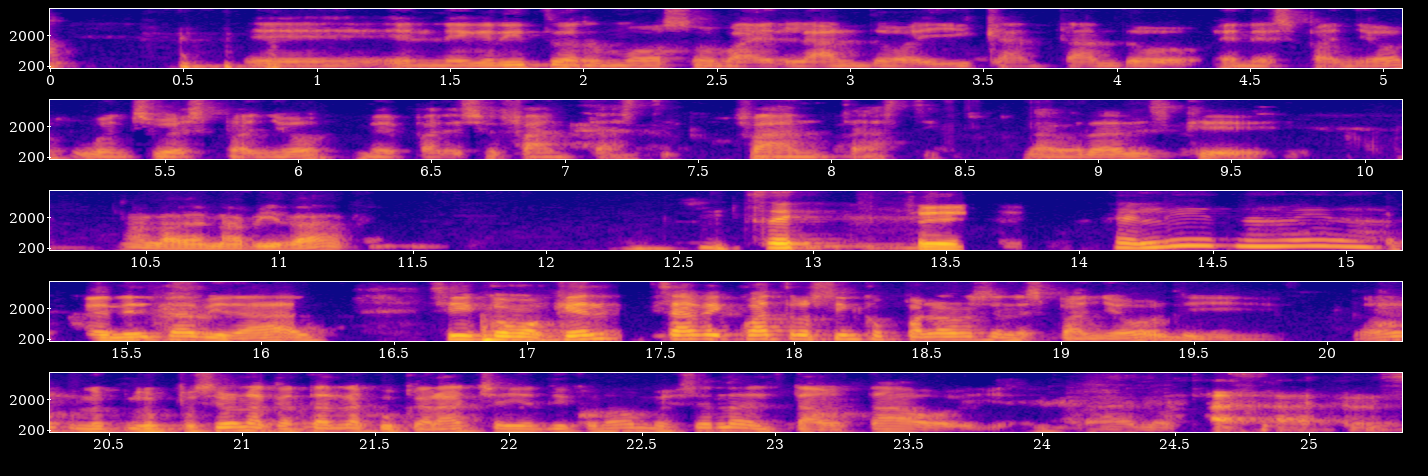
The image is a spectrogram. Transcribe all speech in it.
Eh, el negrito hermoso bailando ahí, cantando en español o en su español, me pareció fantástico, fantástico. La verdad es que No, la de Navidad. Sí. sí, Feliz Navidad. Feliz Navidad. Sí, como que él sabe cuatro o cinco palabras en español y ¿no? lo, lo pusieron a cantar la cucaracha y él dijo, no, esa es la del Tao Tao. Y, ah, no.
